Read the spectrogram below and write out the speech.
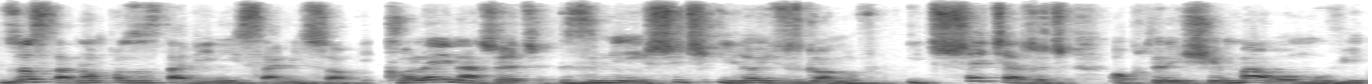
zostaną pozostawieni sami sobie. Kolejna rzecz, zmniejszyć ilość zgonów. I trzecia rzecz, o której się mało mówi,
